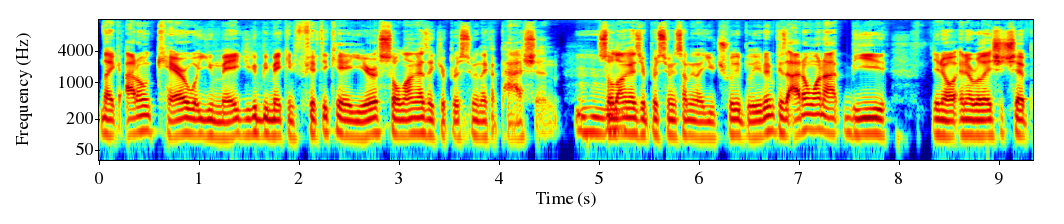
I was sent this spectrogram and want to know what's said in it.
like I don't care what you make. You could be making 50k a year so long as like you're pursuing like a passion. So long as you're pursuing something that you truly believe in because I don't want to be, you know, in a relationship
